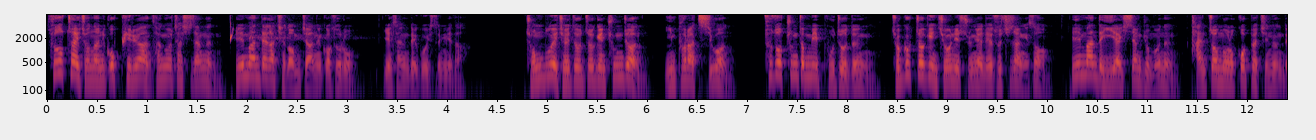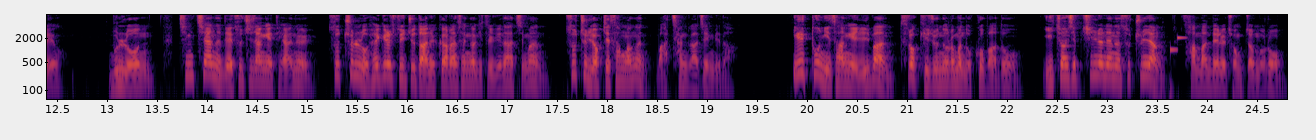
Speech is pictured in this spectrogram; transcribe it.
수소차의 전환이 꼭 필요한 상용차 시장은 1만 대가 채 넘지 않을 것으로 예상되고 있습니다. 정부의 제도적인 충전, 인프라 지원, 수소 충전비 보조 등 적극적인 지원이 중요한 내수 시장에서 1만 대 이하 시장 규모는 단점으로 꼽혀지는데요. 물론 침체하는 내수 시장의 대안을 수출로 해결할 수 있지도 않을까라는 생각이 들긴 하지만 수출 역지 상황은 마찬가지입니다. 1톤 이상의 일반 트럭 기준으로만 놓고 봐도 2017년에는 수출량 4만 대를 정점으로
